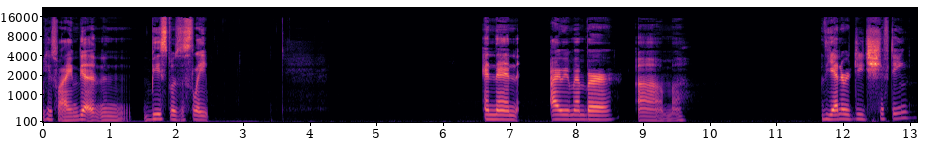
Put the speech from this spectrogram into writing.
he's fine. Yeah and beast was asleep. And then I remember um the energy shifting.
